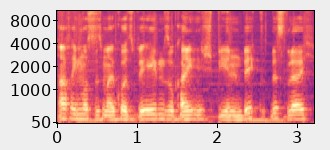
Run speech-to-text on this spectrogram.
Ach, ich muss das mal kurz beheben, so kann ich nicht spielen. Bis gleich.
